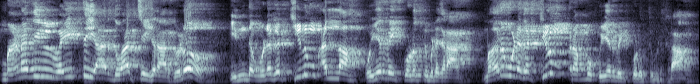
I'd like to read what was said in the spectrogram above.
மனதில் வைத்து யார் துவா செய்கிறார்களோ இந்த உலகத்திலும் அல்லாஹ் உயர்வை கொடுத்து விடுகிறான். மறு உலகத்திலும் ரொம்ப உயர்வை கொடுத்து விடுகிறான்.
